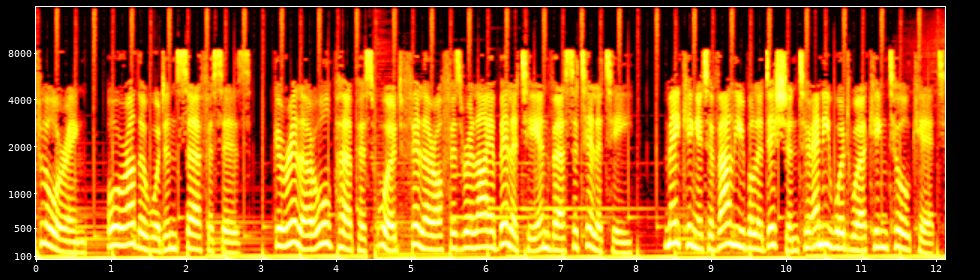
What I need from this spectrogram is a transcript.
flooring, or other wooden surfaces, Gorilla All-Purpose Wood Filler offers reliability and versatility, making it a valuable addition to any woodworking toolkit.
